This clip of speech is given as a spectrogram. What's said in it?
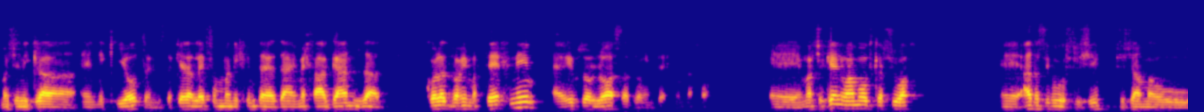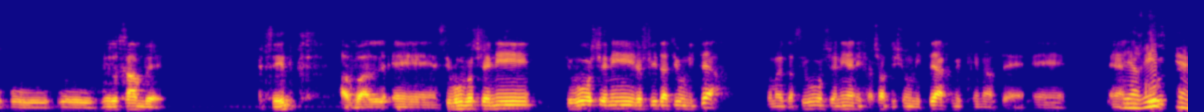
מה שנקרא, אה, נקיות, אני מסתכל על איפה מניחים את הידיים, איך האגן זז, כל הדברים הטכניים, היריב שלו לא עשה דברים טכניים נכון. אה, מה שכן, הוא היה מאוד קשוח, אה, עד הסיבוב השלישי, ששם הוא, הוא, הוא נלחם והפסיד, אבל אה, סיבוב השני, סיבוב השני לפי דעתי הוא ניצח, אומרת, הסיבוב השני אני חשבתי שהוא ניצח מבחינת... אה, אה, היריב, כן.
